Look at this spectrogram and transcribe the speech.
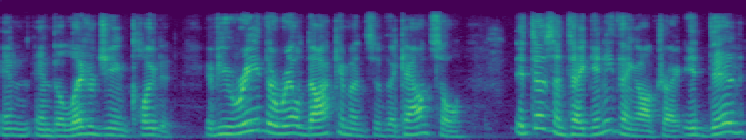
and, and the liturgy included. If you read the real documents of the council, it doesn't take anything off track. It did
